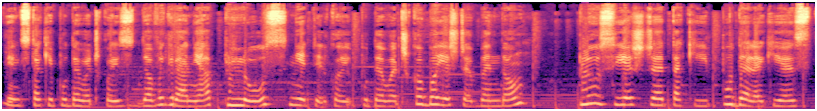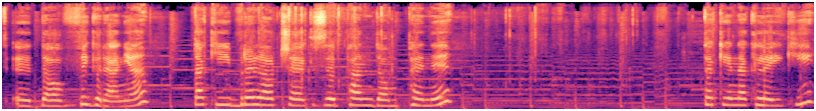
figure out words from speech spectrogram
Więc takie pudełeczko jest do wygrania. Plus, nie tylko pudełeczko, bo jeszcze będą. Plus jeszcze taki pudelek jest y, do wygrania. Taki bryloczek z pandą Penny takie naklejki.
